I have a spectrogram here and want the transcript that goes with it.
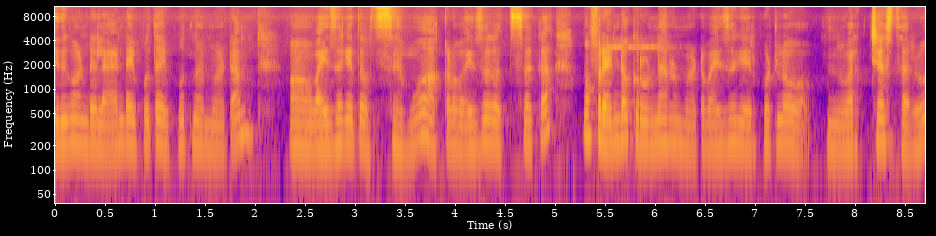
ఇదిగోండి ల్యాండ్ అయిపోతే అయిపోతుంది అనమాట వైజాగ్ అయితే వచ్చాము అక్కడ వైజాగ్ వచ్చాక మా ఫ్రెండ్ ఒకరు ఉన్నారనమాట వైజాగ్ ఎయిర్పోర్ట్లో వర్క్ చేస్తారు.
